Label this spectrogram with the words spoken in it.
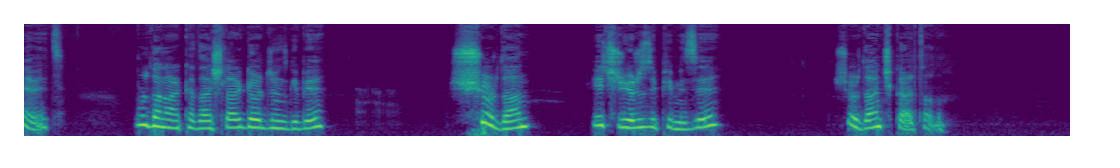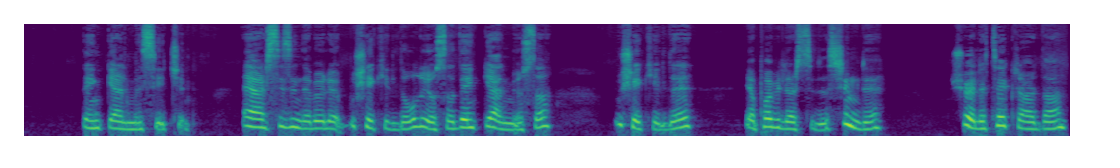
Evet. Buradan arkadaşlar gördüğünüz gibi şuradan geçiriyoruz ipimizi. Şuradan çıkartalım. Denk gelmesi için. Eğer sizin de böyle bu şekilde oluyorsa denk gelmiyorsa bu şekilde yapabilirsiniz. Şimdi şöyle tekrardan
